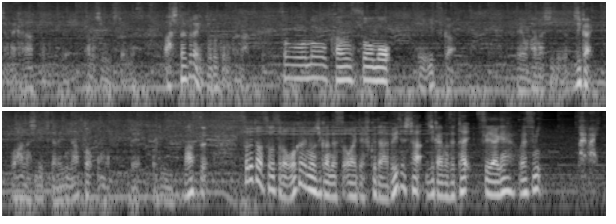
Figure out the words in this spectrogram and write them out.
じゃないかなと思って楽しみにしております。明日ぐらいに届くのかな。その感想も、えいつか、えお話で次回お話できたらいいなと思っております。それではそろそろお別れのお時間です。お相手福田るいでした。次回も絶対水揚げんおやすみ。バイバイ。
